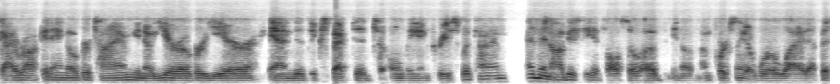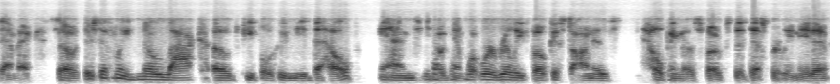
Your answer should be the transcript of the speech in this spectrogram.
skyrocketing over time, you know, year over year, and is expected to only increase with time. And then obviously it's also a, you know, unfortunately a worldwide epidemic. So there's definitely no lack of people who need the help. And, you know, again, what we're really focused on is helping those folks that desperately need it.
